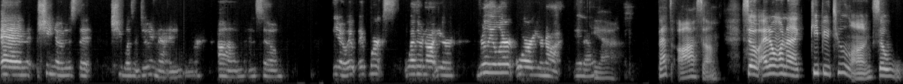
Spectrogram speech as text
and she noticed that she wasn't doing that anymore. Um, and so, you know, it, it works whether or not you're really alert or you're not, you know? Yeah. That's awesome. So I don't want to keep you too long. So,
